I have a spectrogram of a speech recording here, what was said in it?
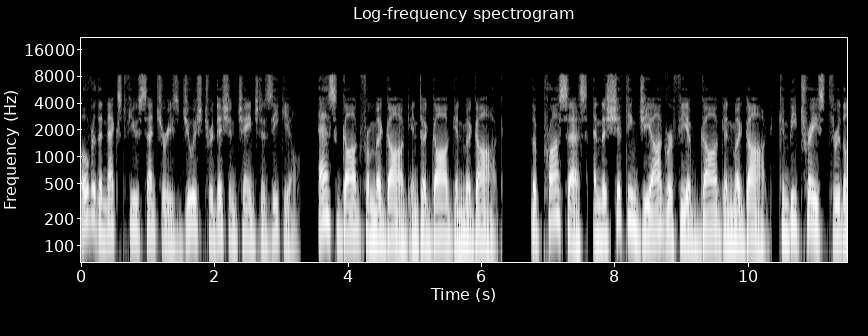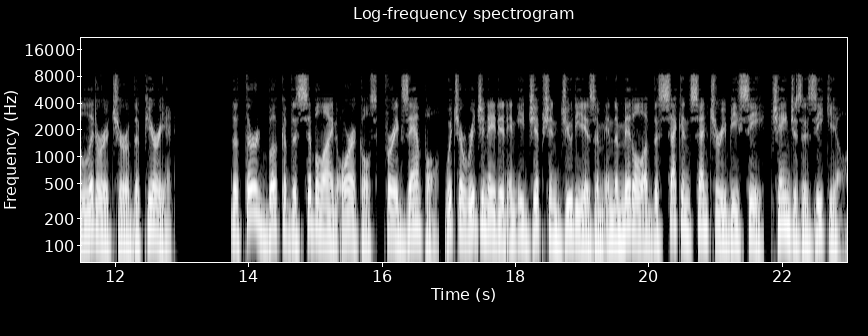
Over the next few centuries Jewish tradition changed Ezekiel's Gog from Magog into Gog and Magog. The process, and the shifting geography of Gog and Magog, can be traced through the literature of the period. The third book of the Sibylline Oracles, for example, which originated in Egyptian Judaism in the middle of the 2nd century BC, changes Ezekiel's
